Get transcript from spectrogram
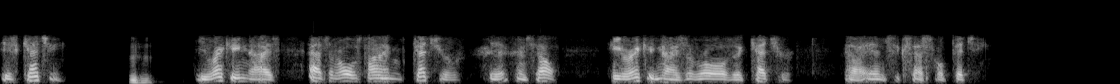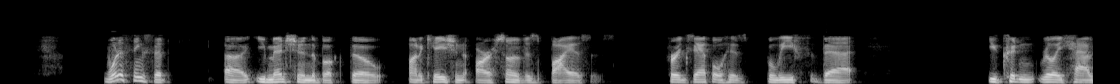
is catching. Mm-hmm. He recognized, as an old time catcher himself, he recognized the role of the catcher uh, in successful pitching. One of the things that uh, you mention in the book, though, on occasion, are some of his biases. For example, his belief that you couldn't really have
